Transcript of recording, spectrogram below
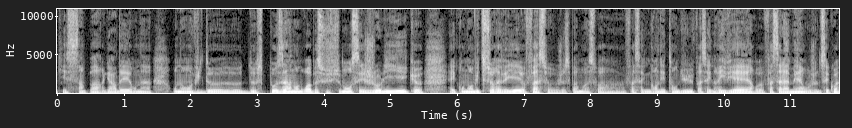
qui est sympa à regarder. On a, on a envie de, de se poser à un endroit parce que justement c'est joli et que et qu'on a envie de se réveiller face, je sais pas moi, soit face à une grande étendue, face à une rivière, face à la mer ou je ne sais quoi.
